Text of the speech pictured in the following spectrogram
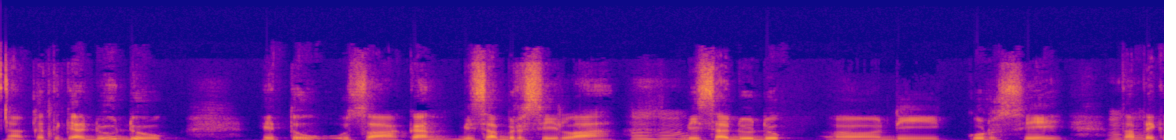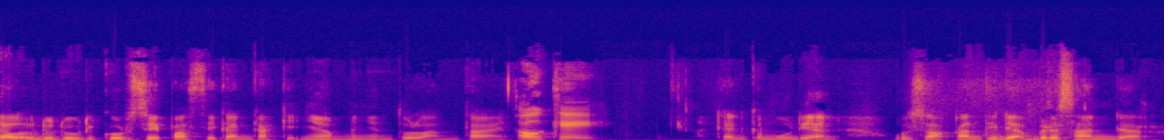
Nah, ketika duduk itu usahakan bisa bersila, Mhm, bisa duduk uh, di kursi. mhm. Tapi kalau duduk di kursi pastikan kakinya menyentuh lantai. Oke, Dan kemudian usahakan tidak bersandar.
